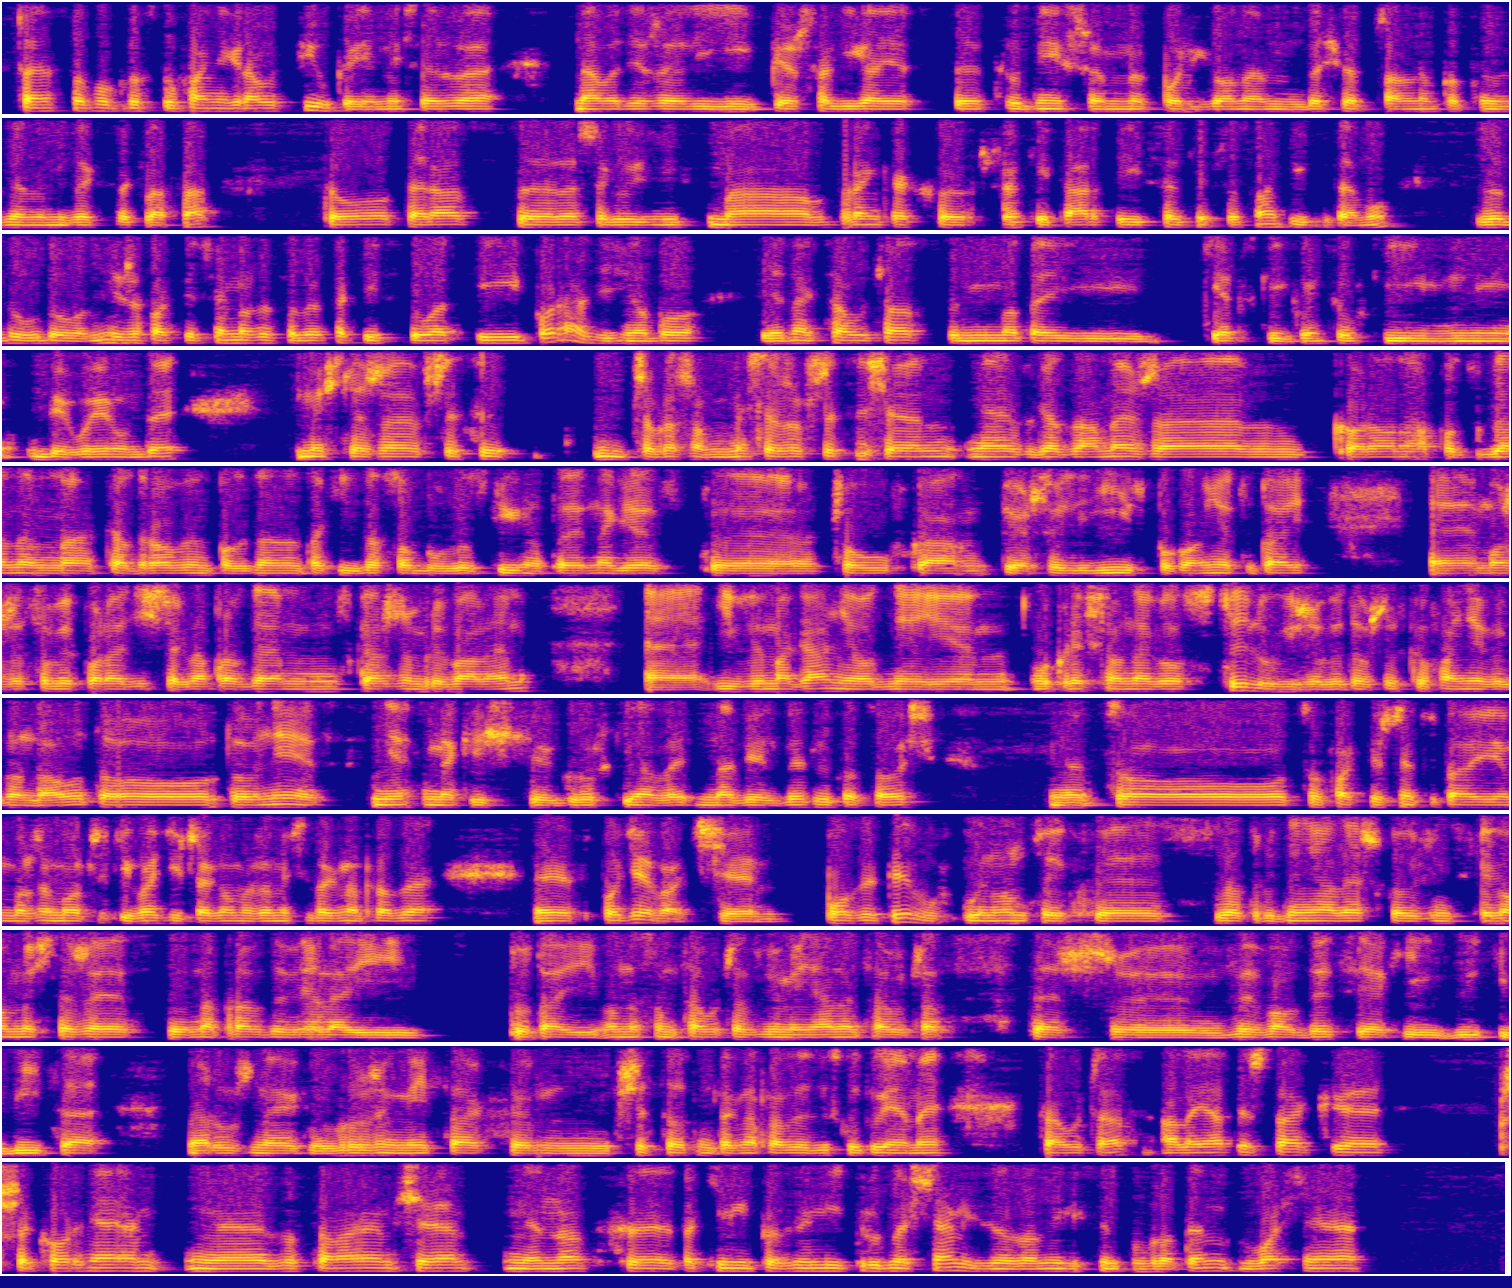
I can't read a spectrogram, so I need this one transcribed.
często po prostu fajnie grały w piłkę i myślę, że nawet jeżeli pierwsza liga jest trudniejszym poligonem doświadczalnym pod tym względem niż Ekstraklasa, to teraz Leszek Łyźnicki ma w rękach wszelkie karty i wszelkie przesłanki ku temu, żeby udowodnić, że faktycznie może sobie w takiej sytuacji poradzić, no bo jednak cały czas, mimo tej kiepskiej końcówki ubiegłej rundy, myślę, że wszyscy Przepraszam, myślę, że wszyscy się zgadzamy, że korona pod względem kadrowym, pod względem takich zasobów ludzkich, no to jednak jest e, czołówka pierwszej ligi. Spokojnie tutaj e, może sobie poradzić tak naprawdę z każdym rywalem e, i wymaganie od niej określonego stylu i żeby to wszystko fajnie wyglądało, to, to nie, jest, nie są jakieś gruszki na, na tylko coś, co, co faktycznie tutaj możemy oczekiwać i czego możemy się tak naprawdę E, spodziewać się pozytywów płynących e, z zatrudnienia Leszka Jużyńskiego. Myślę, że jest naprawdę wiele i tutaj one są cały czas wymieniane, cały czas też e, wy w audycjach i, i kibice na różnych, w różnych miejscach. Wszyscy o tym tak naprawdę dyskutujemy cały czas, ale ja też tak przekornie zastanawiam się nad takimi pewnymi trudnościami związanymi z tym powrotem właśnie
